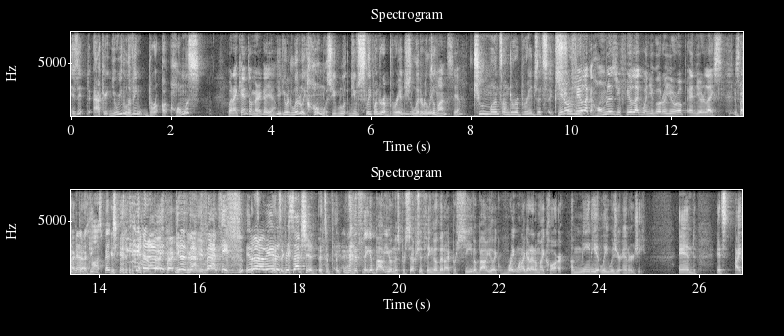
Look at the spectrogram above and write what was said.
is it accurate? You were living bro- uh, homeless? When I came to America, yeah, You, you were literally homeless. You you sleep under a bridge, literally. two months, yeah. Two months under a bridge. That's You don't feel like a homeless. You feel like when you go to Europe and you're like sleeping in the hospital. You're You know what I mean? backpacking You're backpacking. You know what I mean? It's a- perception. It's a, the thing about you and this perception thing, though, that I perceive about you, like right when I got out of my car, immediately was your energy, and it's I,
